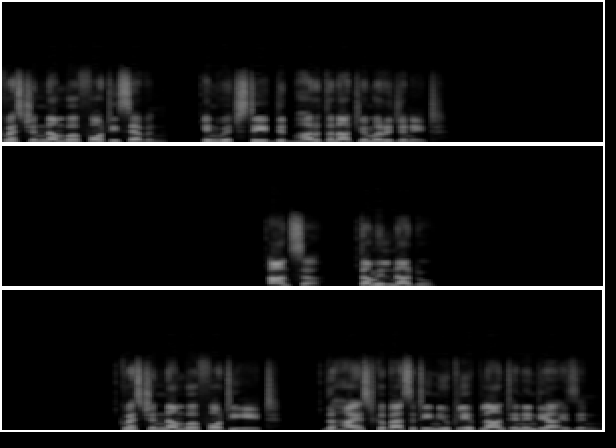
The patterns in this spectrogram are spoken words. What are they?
Question number 47. In which state did Bharatanatyam originate? Answer Tamil Nadu. Question number 48. The highest capacity nuclear plant in India is in.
